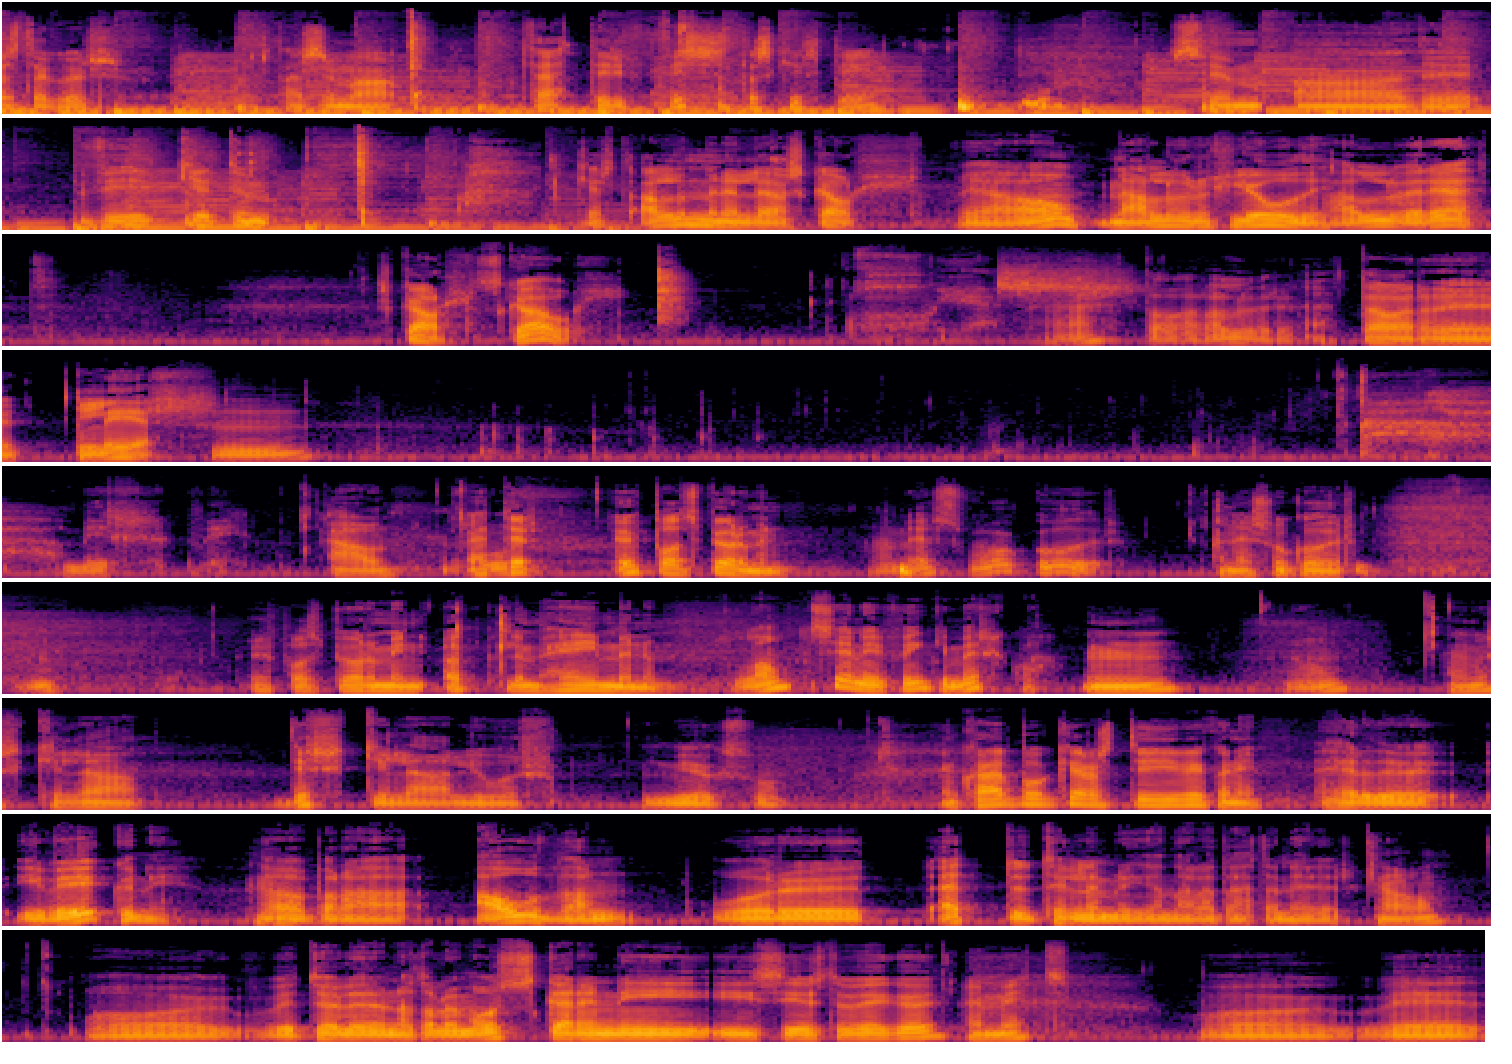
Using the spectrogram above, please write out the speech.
sérstakur þar sem að þetta er í fyrsta skipti sem að við getum ah, gert almennilega skál Já, með alvöru hljóði alveg rétt. skál Skál. oh, yes. Þetta var alveg rétt. þetta var uh, gler Mm. Myrkvi. já, þetta er uppáhaldsbjórum minn Hann er svo góður. hann er svo góður uppáhaldsbjórum minn í öllum heiminum. Langt síðan ég fengi myrkva. mm. Hann er virkilega virkilega ljúfur. Mjög svo. en hvað er búið að gerast í vikunni? Heyrðu, í vikunni, það var bara áðan voru ettu tilnefningarnar að detta niður. Já, og við töluðum náttúrulega um Óskarinn í, í síðustu viku. Emitt og við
